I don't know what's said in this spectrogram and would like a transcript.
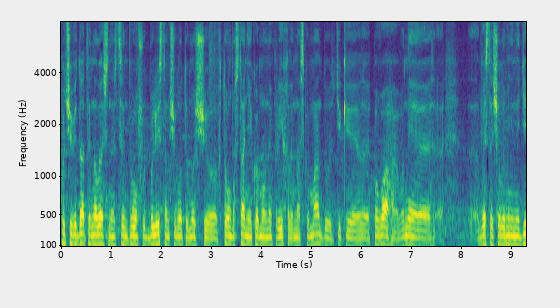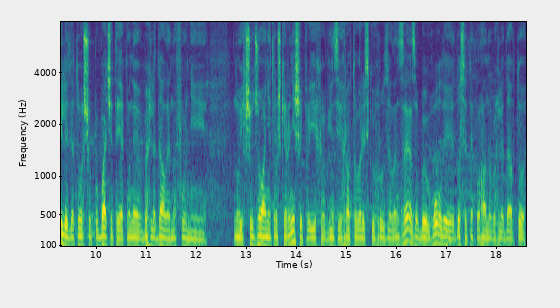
хочу віддати належне цим двом футболістам. Чому? Тому що в тому стані, якому вони приїхали в нас в команду, тільки повага. Вони вистачило мені неділі для того, щоб побачити, як вони виглядали на фоні. Ну, якщо Джованні трошки раніше приїхав, він зіграв товариську гру з ЛНЗ, забив гол і досить непогано виглядав. То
